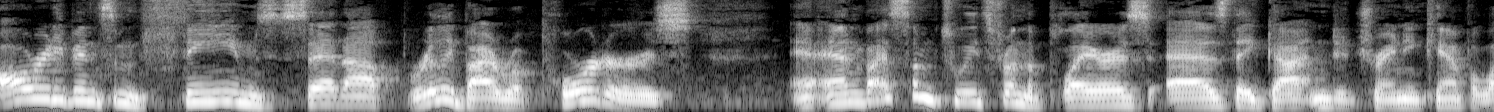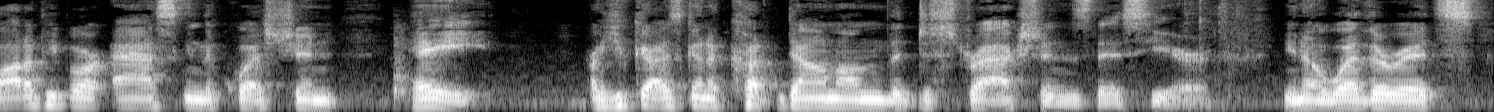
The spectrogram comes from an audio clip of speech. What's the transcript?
already been some themes set up, really by reporters and, by some tweets from the players as they got into training camp. A lot of people are asking the question, "Hey, are you guys going to cut down on the distractions this year? You know, whether it's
